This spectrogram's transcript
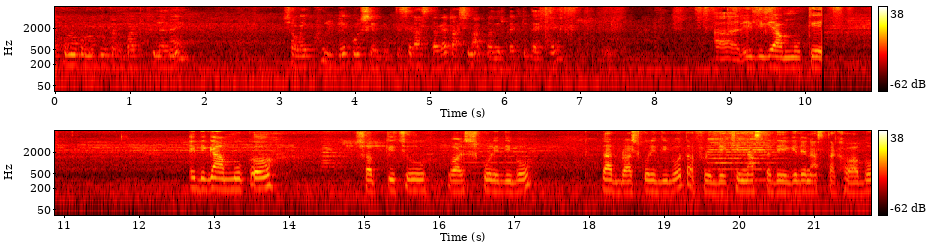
এখনও কোনো দোকানপাট খুলে নাই। সবাই খুলবে, পরিষ্কার করতেছে, রাস্তাঘাট আসেন, আপনাদেরকে একটু দেখাই। আর এদিকে আম্মুকে, এদিকে আম্মুকেও সব কিছু ওয়াশ করে দিব। দাঁত ব্রাশ করে দিব, তারপরে দেখি নাস্তা দিয়ে গেলে নাস্তা খাওয়াবো।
